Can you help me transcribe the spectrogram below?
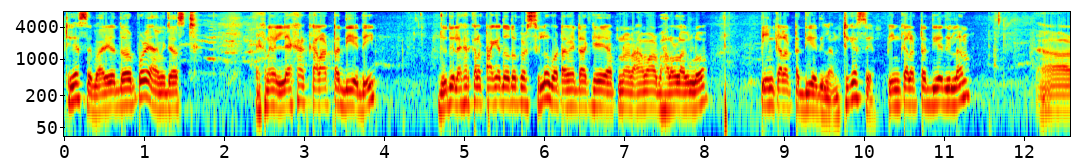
ঠিক আছে, বাড়িয়ে দেওয়ার পরে আমি জাস্ট এখানে আমি লেখার কালারটা দিয়ে দিই। যদিও লেখার কালারটা আগে দেওয়া দরকার ছিল বাট আমি এটাকে আপনার আমার ভালো লাগল পিঙ্ক কালারটা দিয়ে দিলাম। ঠিক আছে পিঙ্ক কালারটা দিয়ে দিলাম। আর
